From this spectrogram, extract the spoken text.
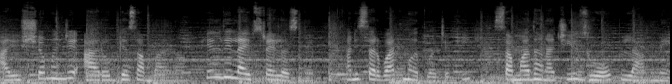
आयुष्य म्हणजे आरोग्य सांभाळणं हेल्दी लाईफस्टाईल असणे. आणि सर्वात महत्त्वाचे की समाधानाची झोप लागणे.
